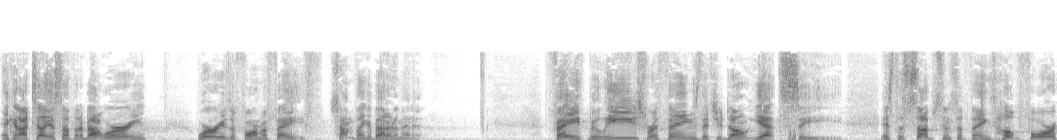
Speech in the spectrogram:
And can I tell you something about worry? Worry is a form of faith. Stop and think about it a minute. Faith believes for things that you don't yet see. It's the substance of things hoped for,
